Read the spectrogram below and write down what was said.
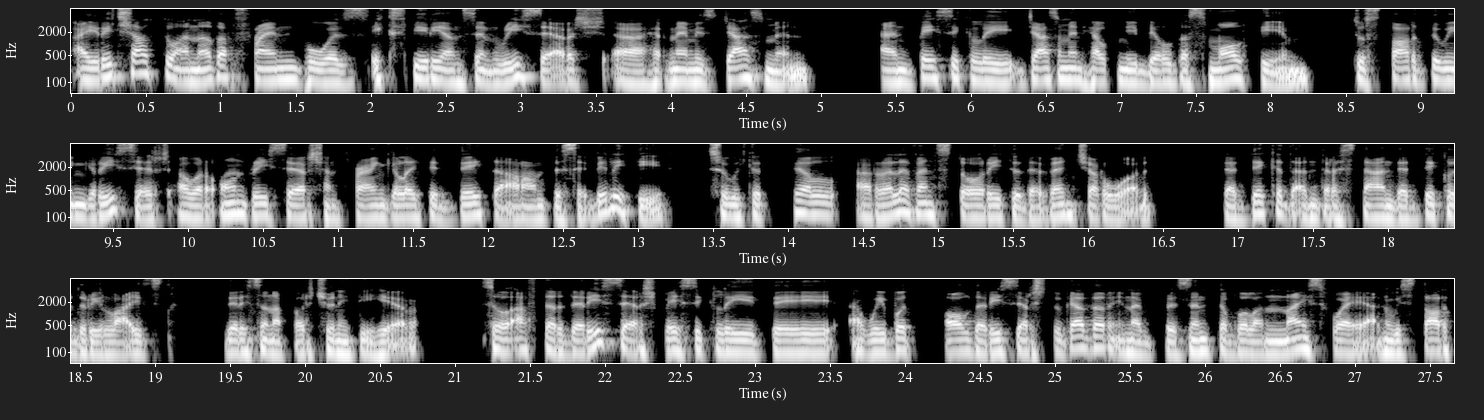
I reached out to another friend who was experienced in research. Uh, her name is Jasmine. And basically, Jasmine helped me build a small team to start doing research, our own research and triangulated data around disability. So we could tell a relevant story to the venture world that they could understand, that they could realize there is an opportunity here. So after the research, basically, they uh, we put all the research together in a presentable and nice way, and we start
